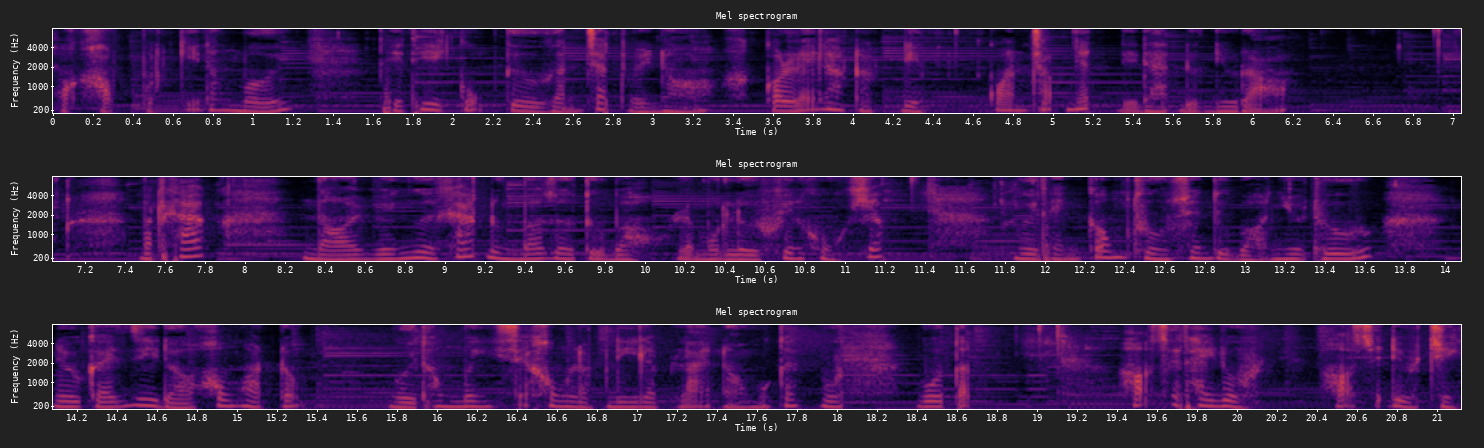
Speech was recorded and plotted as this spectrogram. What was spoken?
hoặc học một kỹ năng mới, thế thì cụm từ gắn chặt với nó có lẽ là đặc điểm quan trọng nhất để đạt được điều đó mặt khác nói với người khác đừng bao giờ từ bỏ là một lời khuyên khủng khiếp. Người thành công thường xuyên từ bỏ nhiều thứ. Nếu cái gì đó không hoạt động người thông minh sẽ không lặp đi lặp lại nó một cách vô, vô tận. Họ sẽ thay đổi họ sẽ điều chỉnh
